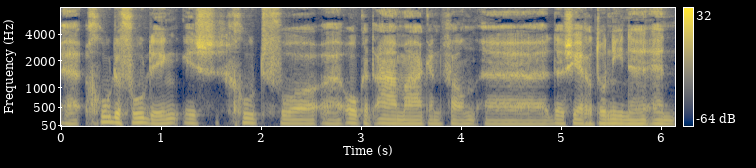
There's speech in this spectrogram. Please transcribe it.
Uh, goede voeding is goed voor uh, ook het aanmaken van uh, de serotonine en,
